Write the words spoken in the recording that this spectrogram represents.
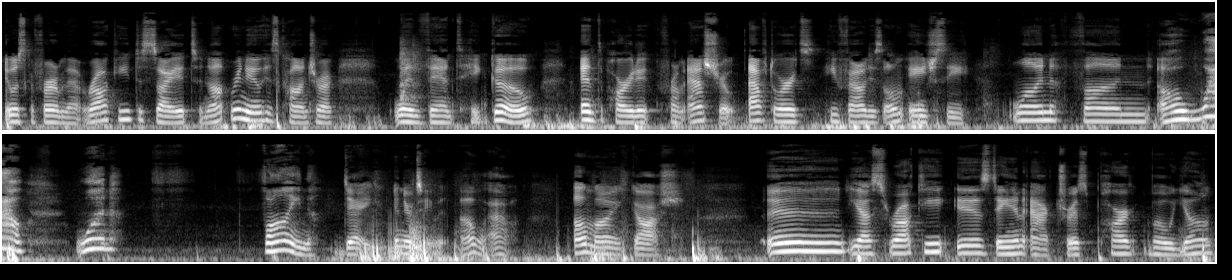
it was confirmed that Rocky decided to not renew his contract when Van Go and departed from Astro. Afterwards, he found his own agency. One fun, oh wow, one fine day entertainment. Oh wow, oh my gosh. And yes, Rocky is dating actress Park Bo Young.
